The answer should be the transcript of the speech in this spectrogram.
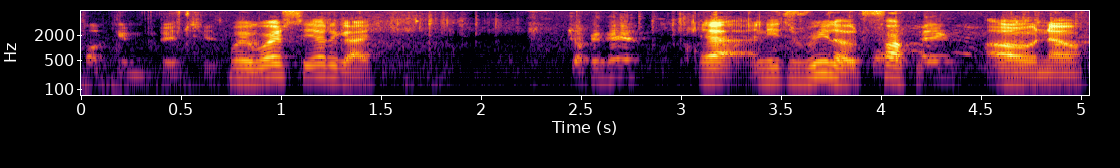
fucking bitches. Wait, where's the other guy? Drop in here. Yeah, I need to reload. Fuck. thing. Oh no.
